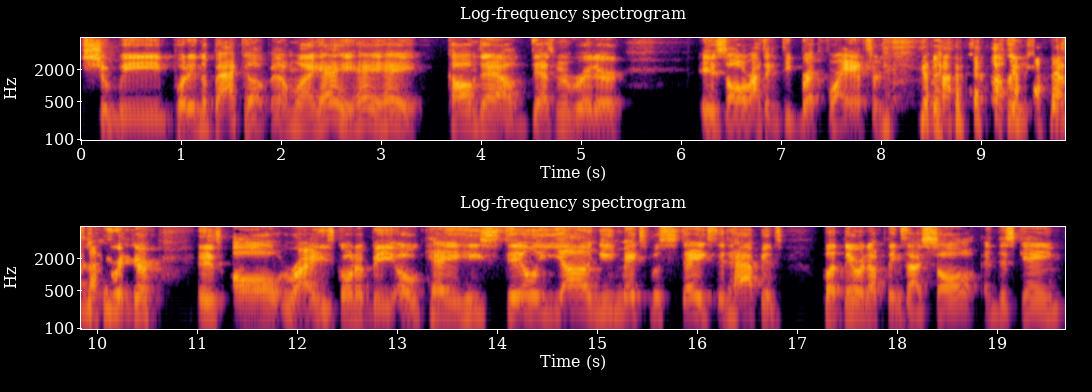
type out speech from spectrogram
should we put in the backup? And I'm like, "Hey, hey, hey, calm down, Desmond Ridder is all right. I take a deep breath before I answer. Desmond Ridder is all right. He's going to be okay. He's still young. He makes mistakes. It happens. But there are enough things I saw in this game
